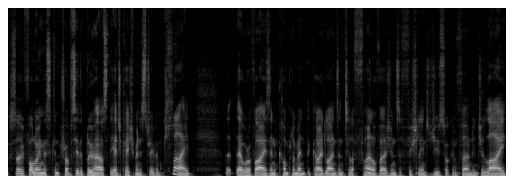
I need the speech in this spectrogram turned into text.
So, following this controversy, the Blue House, the Education Ministry have implied that they'll revise and complement the guidelines until a final version is officially introduced or confirmed in July.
